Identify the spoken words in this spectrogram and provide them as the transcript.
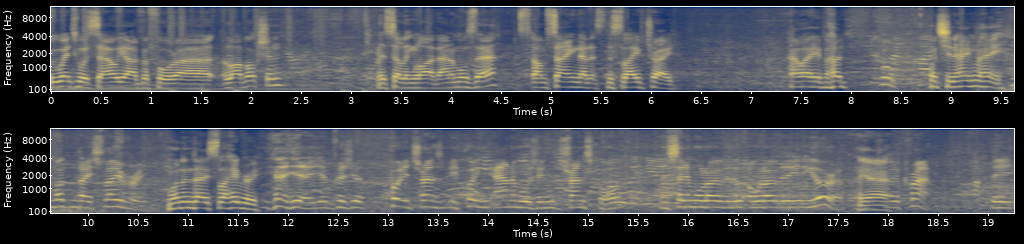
We went to a sale yard before uh, a live auction. They're selling live animals there. I'm saying that it's the slave trade. How are you, bud? Cool. What's your name, mate? Modern day slavery. Modern day slavery. Yeah, yeah, yeah because you're putting trans, you're putting animals in transport and sending them all over the, all over the Europe. Yeah. It's a load of crap. The,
